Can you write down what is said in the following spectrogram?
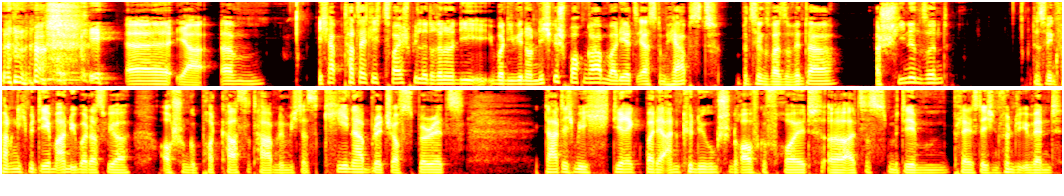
okay. Äh, ja, ähm, ich habe tatsächlich zwei Spiele drinne, die über die wir noch nicht gesprochen haben, weil die jetzt erst im Herbst beziehungsweise Winter erschienen sind. Deswegen fange ich mit dem an, über das wir auch schon gepodcastet haben, nämlich das Kena Bridge of Spirits. Da hatte ich mich direkt bei der Ankündigung schon drauf gefreut, äh, als es mit dem PlayStation 5 Event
